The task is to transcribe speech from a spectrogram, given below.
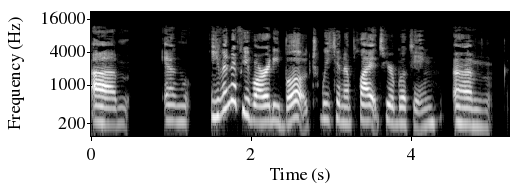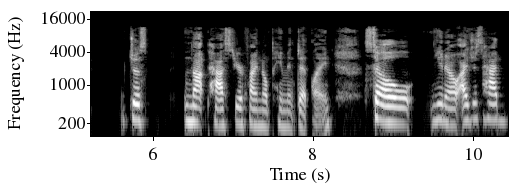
um, and even if you've already booked, we can apply it to your booking, um, just not past your final payment deadline. So, you know, I just had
